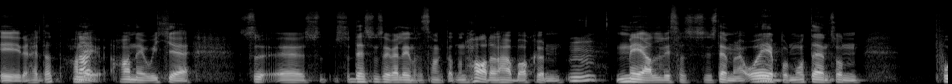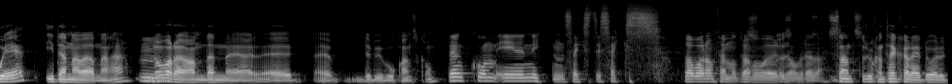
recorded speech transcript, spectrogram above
i det hele tatt. Han, er, han er, jo ikke så, uh, så, så det syns jeg er veldig interessant. At han har denne bakgrunnen mm. med alle disse systemene, og er mm. på en måte en sånn poet i denne verdenen her. Mm. Når var det han den uh, uh, debutboka hans kom? Den kom i 1966. Da var han 35 år allerede. Så, så du kan tenke deg da er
